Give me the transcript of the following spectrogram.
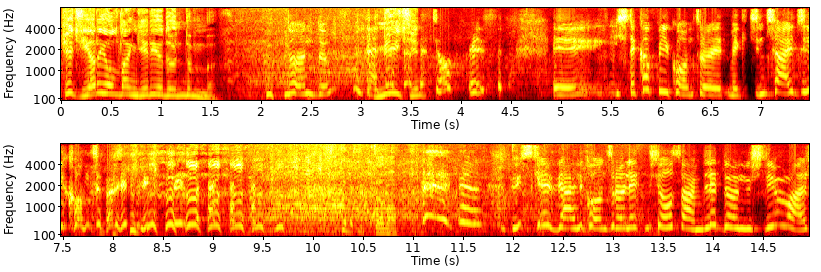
Hiç yarı yoldan geriye döndün mü? Döndüm. Niçin? Çok pes. Ee, işte kapıyı kontrol etmek için, çaycıyı kontrol etmek için. tamam. Üç kez yani kontrol etmiş olsam bile dönmüşlüğüm var.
